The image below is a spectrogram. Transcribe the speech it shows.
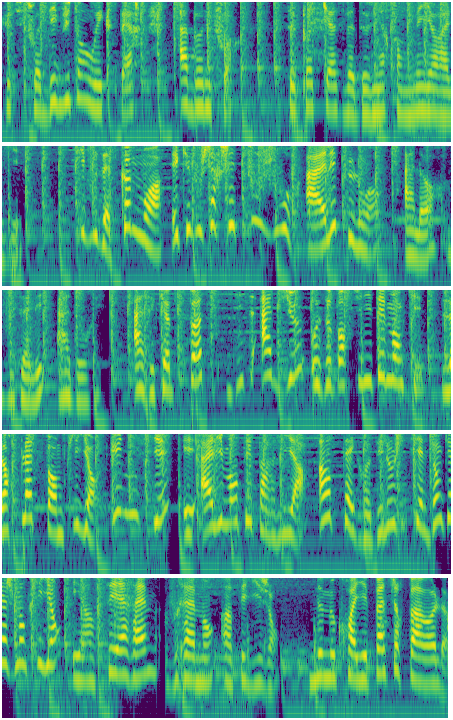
que tu sois débutant ou expert, abonne-toi. Ce podcast va devenir ton meilleur allié. Si vous êtes comme moi et que vous cherchez toujours à aller plus loin, alors vous allez adorer. Avec HubSpot, dites adieu aux opportunités manquées. Leur plateforme client unifiée et alimentée par l'IA intègre des logiciels d'engagement client et un CRM vraiment intelligent. Ne me croyez pas sur parole.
